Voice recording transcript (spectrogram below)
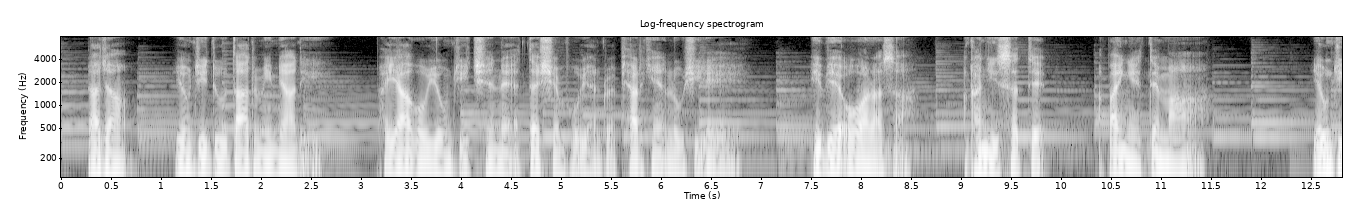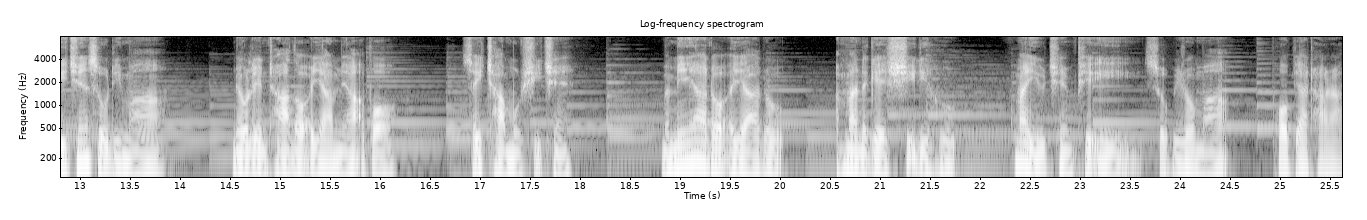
။ဒါကြောင့်ယုံကြည်သူသားသမီးများသည်ဖယားကိုယုံကြည်ခြင်းနဲ့အသက်ရှင်ဖို့ရန်အတွက်ဖျားသခင်အလိုရှိတယ်။ဟေဘရဲဩဝါဒစာအခန်းကြီး7အပိုင်ငယ်1မှာယုံကြည်ခြင်းဆိုဒီမှာမျိုးလင့်ထားသောအရာများအပေါ်စိတ်ချမှုရှိခြင်းမမြင်ရသောအရာတို့အမှန်တကယ်ရှိသည်ဟု မှတ်ယူခြင်းဖြစ်၏ဆိုပြီးတော့မှဖော်ပြထားတာ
